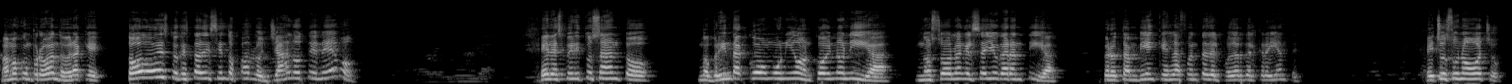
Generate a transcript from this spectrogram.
Vamos comprobando, ¿verdad? Que todo esto que está diciendo Pablo ya lo tenemos. El Espíritu Santo nos brinda comunión, coinonía, no solo en el sello garantía, pero también que es la fuente del poder del creyente. Hechos 1.8.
